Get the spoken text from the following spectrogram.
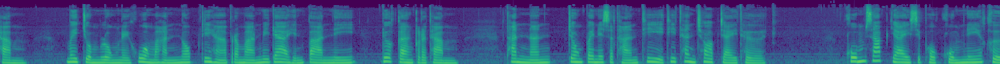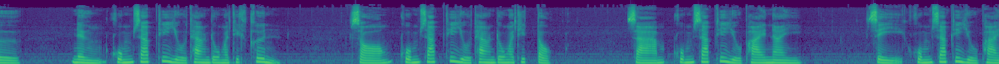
ธรรม ไม่จมลงในห่วงมหันนบที่หาประมาณไม่ได้เห็นปานนี้ ด้วยการกระทำท่านนั้นจงไปในสถานที่ที่ท่านชอบใจเถิด คุ้มทรัพย์ใหญ่ 16 ขุมนี้คือ 1. ขุมทรัพย์ที่อยู่ทางดวงอาทิตย์ขึ้น 2. ขุมทรัพย์ที่อยู่ทางดวงอาทิตย์ตก 3. ขุมทรัพย์ที่อยู่ภายใน 4. ขุมทรัพย์ที่อยู่ภาย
